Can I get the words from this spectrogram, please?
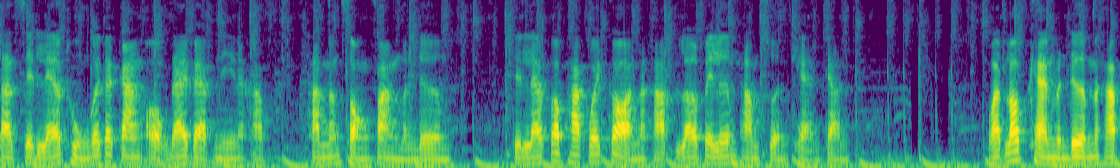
ตัดเสร็จแล้วถุงก็จะกางออกได้แบบนี้นะครับทำทั้งสองฝั่งเหมือนเดิม เสร็จแล้วก็พักไว้ก่อนนะครับ แล้วไปเริ่มทำส่วนแขนกัน วัดรอบแขนเหมือนเดิมนะครับ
